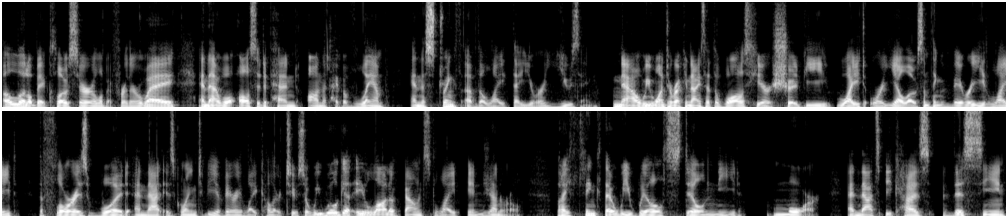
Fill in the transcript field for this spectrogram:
a little bit closer, a little bit further away, and that will also depend on the type of lamp and the strength of the light that you are using. Now, we want to recognize that the walls here should be white or yellow, something very light. The floor is wood, and that is going to be a very light color too. So we will get a lot of bounced light in general, but I think that we will still need more and that's because this scene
